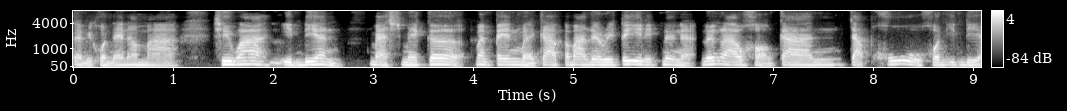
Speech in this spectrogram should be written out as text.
แต่มีคนแนะนำมา ชื่อว่าอื ม Indian Matchmaker มันเป็นเหมือนกับประมาณเรียลิตี้นิดนึงอะเรื่องราวของการจับคู่คนอินเดีย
